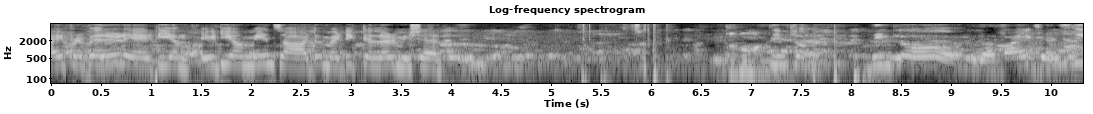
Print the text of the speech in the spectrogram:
I prepared ATM ATM means automatic teller machine దీంట్లో దీంట్లో కాయిన్స్ వేసి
